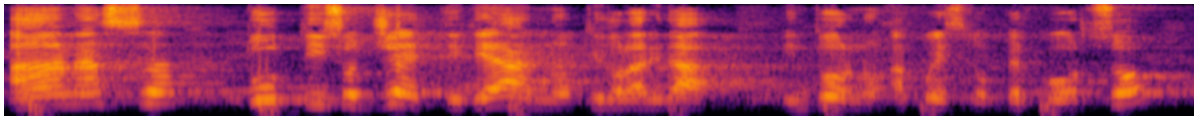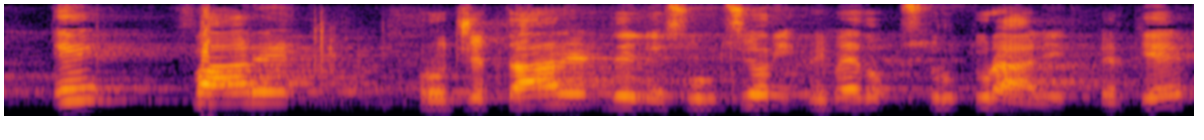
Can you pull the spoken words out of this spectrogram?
ANAS, tutti i soggetti che hanno titolarità intorno a questo percorso e fare, progettare delle soluzioni, ripeto, strutturali, perché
